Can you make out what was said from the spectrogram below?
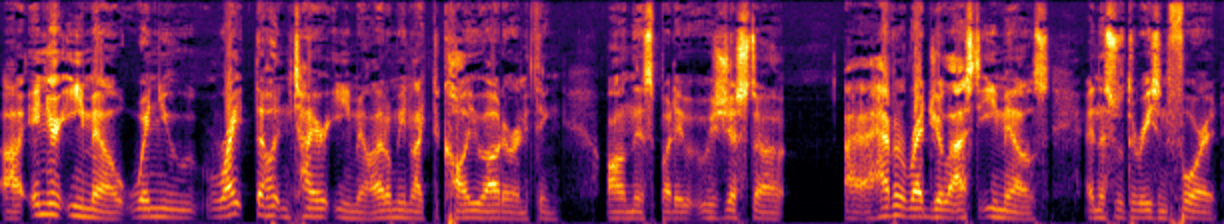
Uh, in your email, when you write the entire email, I don't mean like to call you out or anything on this, but it was just uh, I haven't read your last emails, and this was the reason for it.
